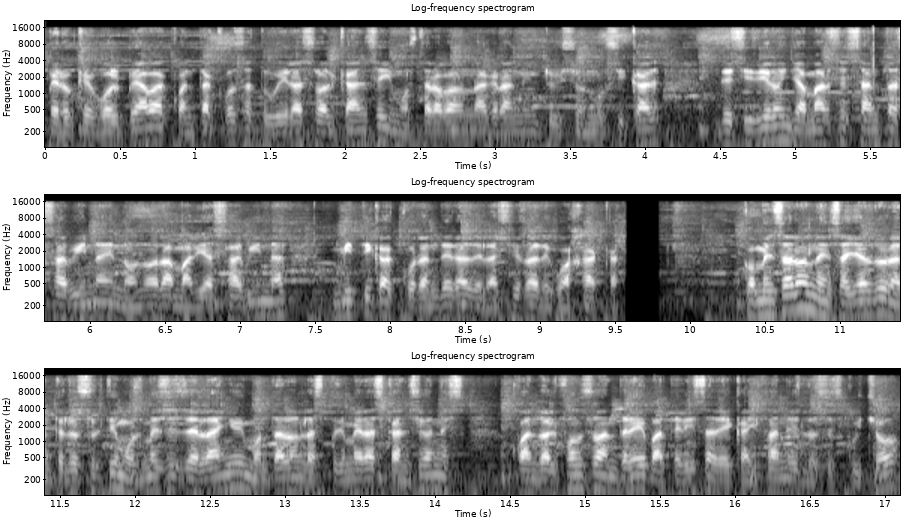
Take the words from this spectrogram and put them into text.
pero que golpeaba cuanta cosa tuviera su alcance y mostraba una gran intuición musical. Decidieron llamarse Santa Sabina en honor a María Sabina, mítica curandera de la Sierra de Oaxaca. Comenzaron a ensayar durante los últimos meses del año y montaron las primeras canciones. Cuando Alfonso André, baterista de Caifanes, los escuchó,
